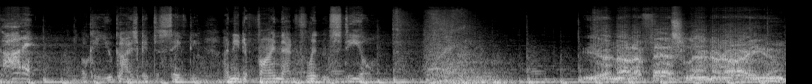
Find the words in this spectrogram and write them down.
Got it. Okay, you guys get to safety. I need to find that flint and steel. You're not a fast learner, are you?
